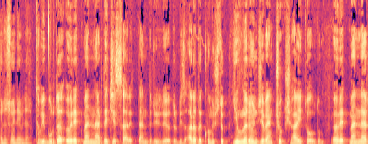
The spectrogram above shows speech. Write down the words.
Öyle söyleyebilirim. Tabii burada öğretmenler de cesaretlendiriliyordur. Biz arada konuştuk. Yıllar önce ben çok şahit oldum. Öğretmenler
